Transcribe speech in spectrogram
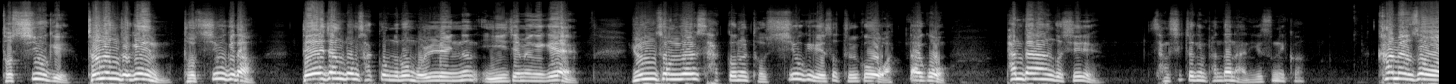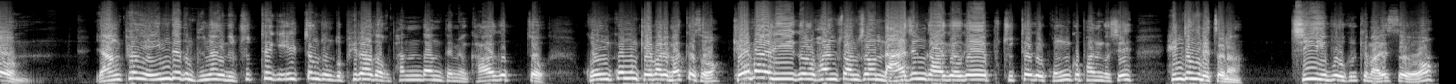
더 씌우기. 전형적인 더 씌우기다. 대장동 사건으로 몰려있는 이재명에게 윤석열 사건을 더 씌우기 위해서 들고 왔다고 판단하는 것이 상식적인 판단 아니겠습니까? 하면서 양평에 임대든 분양이든 주택이 일정 정도 필요하다고 판단되면 가급적 공공 개발에 맡겨서 개발 이익을 환수하면서 낮은 가격에 주택을 공급하는 것이 행정이랬잖아. 지 입으로 그렇게 말했어요.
